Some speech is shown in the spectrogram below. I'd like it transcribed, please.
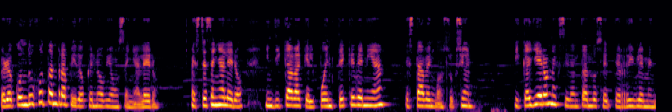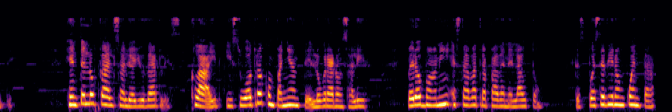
pero condujo tan rápido que no vio un señalero. Este señalero indicaba que el puente que venía estaba en construcción, y cayeron accidentándose terriblemente. Gente local salió a ayudarles. Clyde y su otro acompañante lograron salir, pero Bonnie estaba atrapada en el auto. Después se dieron cuenta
